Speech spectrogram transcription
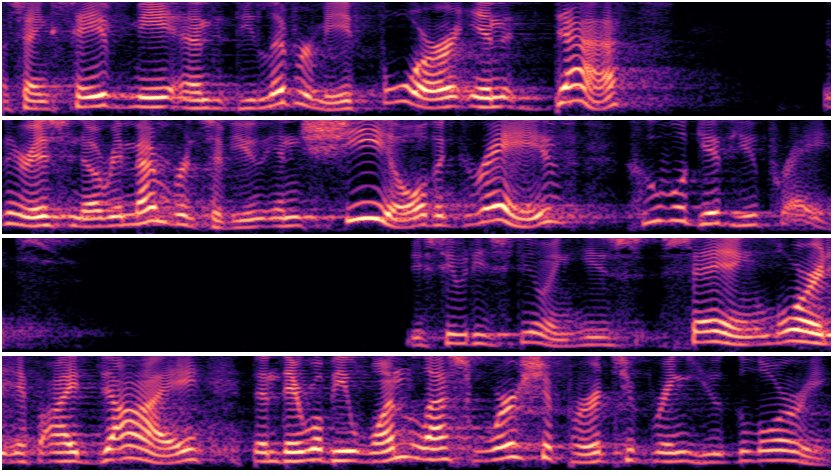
saying, Save me and deliver me, for in death there is no remembrance of you. In Sheol, the grave, who will give you praise? You see what he's doing? He's saying, Lord, if I die, then there will be one less worshiper to bring you glory.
